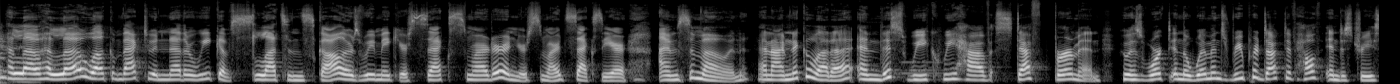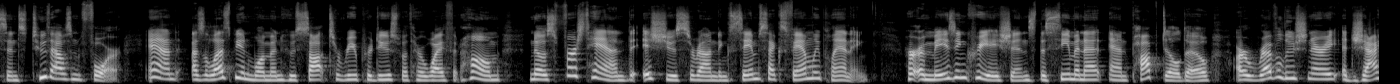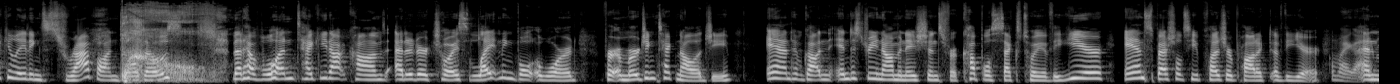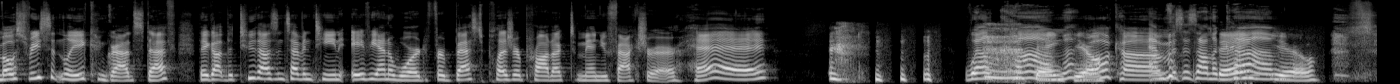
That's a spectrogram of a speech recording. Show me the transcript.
Hello, hello. Welcome back to another week of Sluts and Scholars. We make your sex smarter and your smart sexier. I'm Simone. And I'm Nicoletta. And this week we have Steph Berman, who has worked in the women's reproductive health industry since 2004. And as a lesbian woman who sought to reproduce with her wife at home, knows firsthand the issues surrounding same sex family planning. Her amazing creations, the Semenette and Pop Dildo, are revolutionary ejaculating strap on dildos that have won Techie.com's Editor Choice Lightning Bolt Award for Emerging Technology and have gotten industry nominations for Couple Sex Toy of the Year and Specialty Pleasure Product of the Year. Oh my God. And most recently, congrats, Steph, they got the 2017 AVN Award for Best Pleasure Product Manufacturer. Hey! Welcome. Thank you. Welcome. Emphasis on the Thank cum. you.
